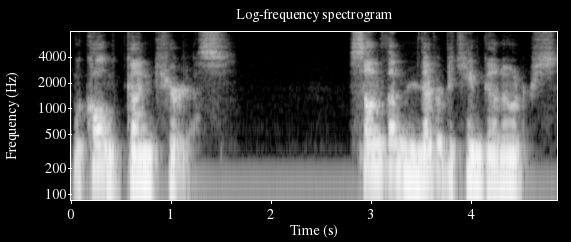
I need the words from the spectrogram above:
we'll call them gun curious. Some of them never became gun owners.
